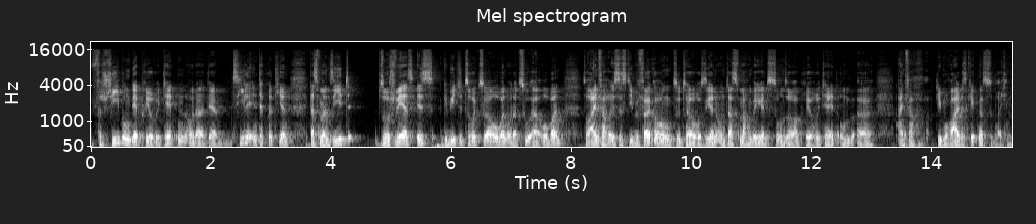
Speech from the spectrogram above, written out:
Verschiebung der Prioritäten oder der Ziele interpretieren, dass man sieht, so schwer es ist, Gebiete zurückzuerobern oder zu erobern, so einfach ist es, die Bevölkerung zu terrorisieren. Und das machen wir jetzt zu unserer Priorität, um äh, einfach die Moral des Gegners zu brechen.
